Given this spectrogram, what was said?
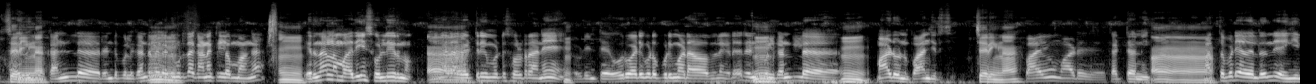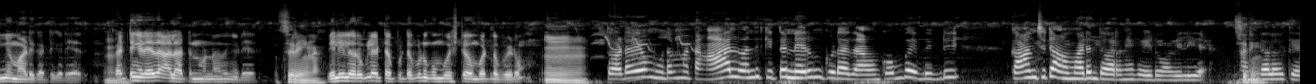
சரிங்கண்ணா. அதுக்கு கண்டுல ரெண்டு பல்லு கண்டுல கட்டு கொடுத்தா கணக்கு இல்லம்பாங்க இருந்தாலும் நம்ம அதையும் சொல்லிடணும். வெற்றி மட்டும் சொல்றானே அப்படின்ட்டு ஒரு வாடி கூட புடிமாடு ஆகாமலாம் கிடையாது ரெண்டு பல்லு கண்டுல ம். மாடு ஒன்று பாஞ்சிருச்சு. சரிங்கண்ணா. பாயும் மாடு கட்டு அன்னைக்கு. மற்றபடி அதுல இருந்து எங்கேயுமே மாடு கட்டு கிடையாது. கட்டும் கிடையாது ஆள் அட்டன் பண்ணதும் கிடையாது. சரிங்கண்ணா. வெளியில வரக்குள்ளே டப்பு டப்புன்னு கொம்பு வச்சுட்டு அவன் பாட்டில் போயிடும். தொடவே முட மாட்டான். ஆள் வந்து கிட்ட நெருங்க கூடாது. அவன் கொம்பை இப்படி இப்படி காமிச்சிட்டு அவன் மாட்டும் தோறனே போயிடுவான் வெளியே. அந்த அளவுக்கு.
